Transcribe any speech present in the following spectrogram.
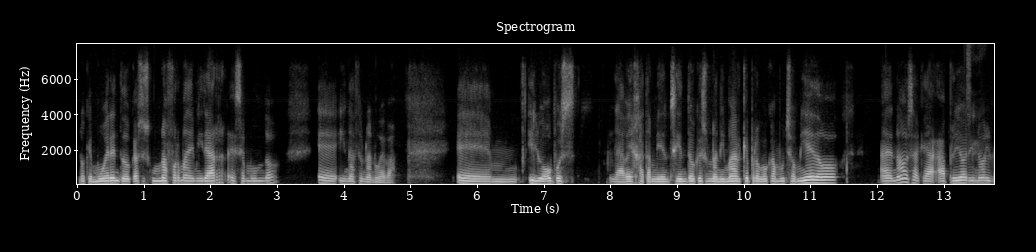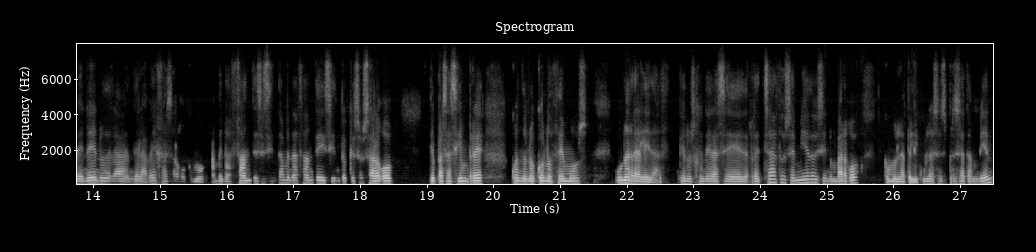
lo que muere en todo caso es como una forma de mirar ese mundo eh, y nace una nueva. Em, y luego, pues, la abeja también siento que es un animal que provoca mucho miedo, eh, ¿no? O sea, que a, a priori, ¿no? El veneno de la, de la abeja es algo como amenazante, se siente amenazante y siento que eso es algo que pasa siempre cuando no conocemos una realidad, que nos genera ese rechazo, ese miedo y sin embargo, como en la película se expresa también,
